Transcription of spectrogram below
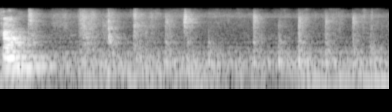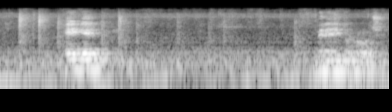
Kant Hegel Benedetto Croce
